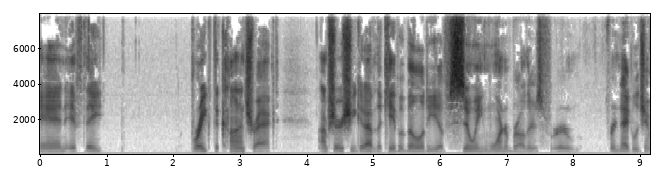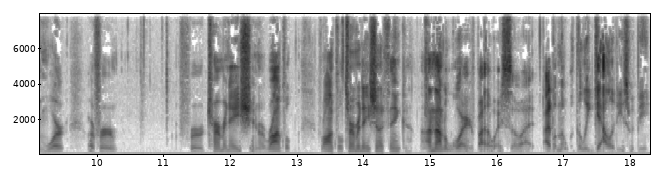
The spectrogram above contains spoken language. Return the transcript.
And if they break the contract, I'm sure she could have the capability of suing Warner Brothers for for negligent work or for for termination or wrongful wrongful termination. I think I'm not a lawyer, by the way, so I I don't know what the legalities would be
